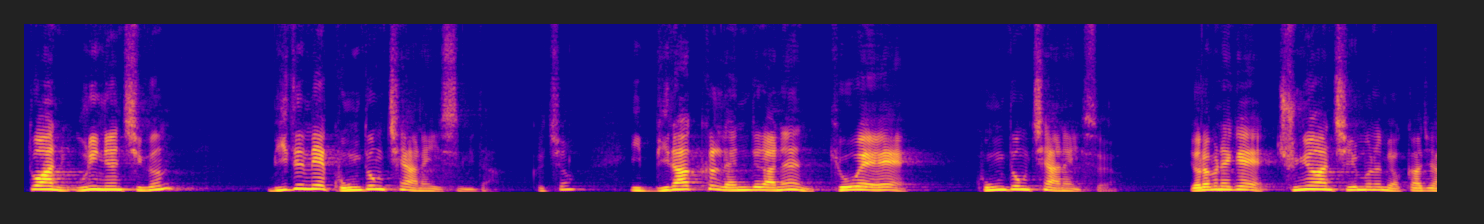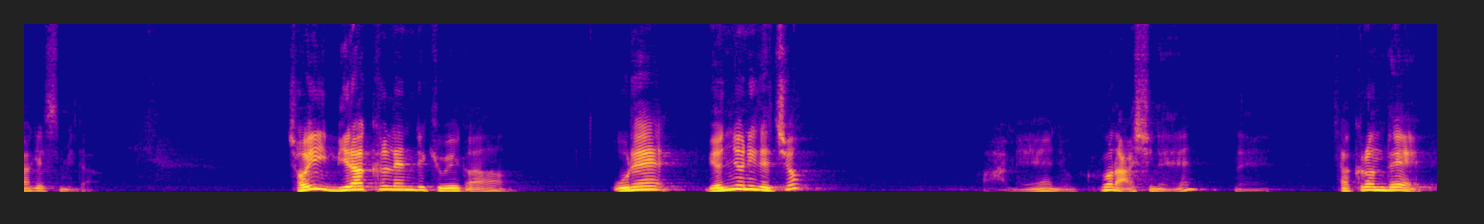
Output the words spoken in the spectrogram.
또한 우리는 지금 믿음의 공동체 안에 있습니다. 그렇죠? 이 미라클 랜드라는 교회의 공동체 안에 있어요. 여러분에게 중요한 질문을 몇 가지 하겠습니다. 저희 미라클 랜드 교회가 올해 몇 년이 됐죠? 아멘. 그건 아시네. 네. 자, 그런데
